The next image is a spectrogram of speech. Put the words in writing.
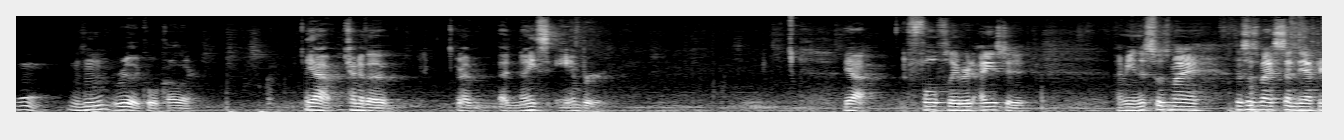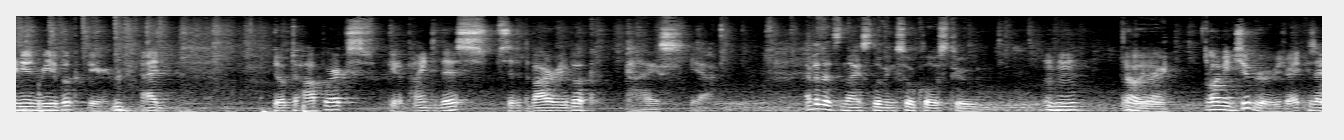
Mm-hmm. Really cool color. Yeah, kind of a, a a nice amber. Yeah, full flavored. I used to. I mean, this was my this is my Sunday afternoon read a book beer. I'd go up to Hopworks, get a pint of this, sit at the bar, read a book. Nice. Yeah. I bet that's nice living so close to. Mm-hmm. A Oh brewery. yeah. Well, I mean, two breweries, right? Because I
